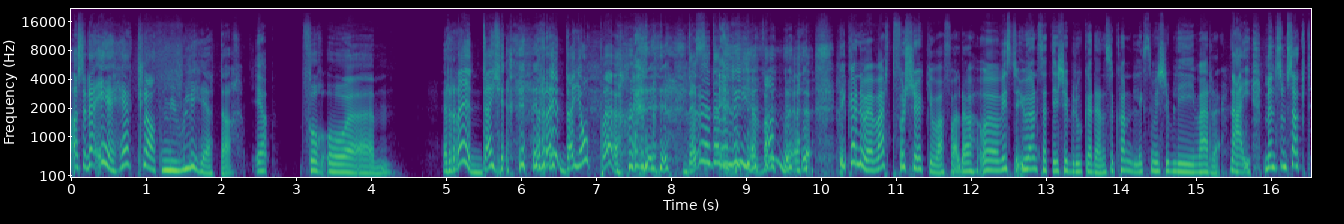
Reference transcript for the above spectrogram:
Altså, det er helt klart muligheter Ja. for å eh, Redda, redda Joppe! Død eller levende! Det kan jo være verdt forsøk, i hvert fall. da. Og hvis du uansett ikke bruker den, så kan det liksom ikke bli verre. Nei, men som sagt,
